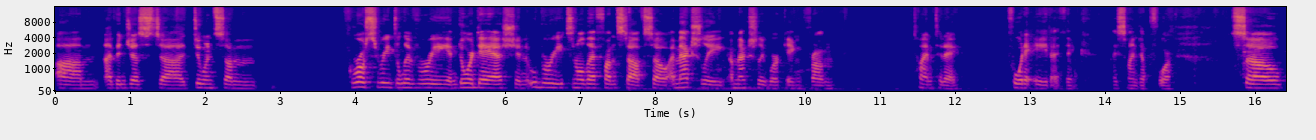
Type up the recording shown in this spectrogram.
um, I've been just uh, doing some grocery delivery and DoorDash and Uber Eats and all that fun stuff. So I'm actually I'm actually working from time today, four to eight, I think I signed up for. So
